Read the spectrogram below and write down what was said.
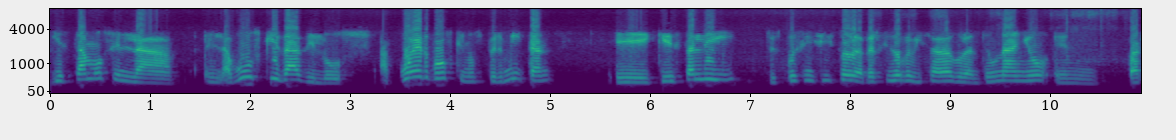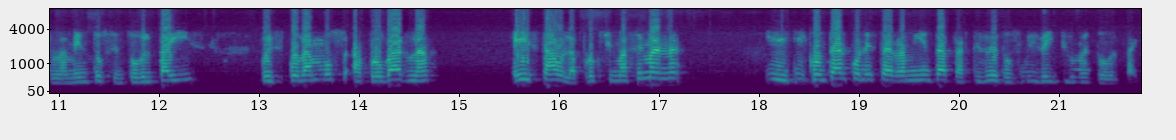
y estamos en la en la búsqueda de los acuerdos que nos permitan eh, que esta ley, después insisto de haber sido revisada durante un año en parlamentos en todo el país, pues podamos aprobarla esta o la próxima semana y, contar con esta herramienta a partir de 2021 en todo el país.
